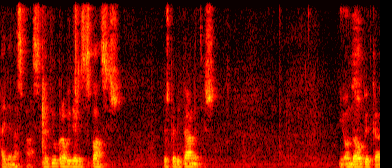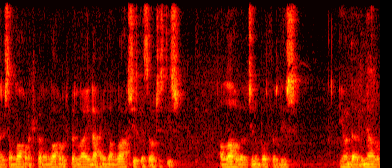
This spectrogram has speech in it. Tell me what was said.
hajde na spas. Da ti upravo ideš da se spasiš. Još kad i kametiš. I onda opet kažeš Allahu akbar, Allahu akbar, la ilaha ila Allah, širka se očistiš. Allahu veličinu potvrdiš i onda dunjalu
